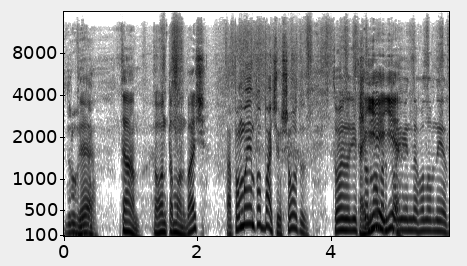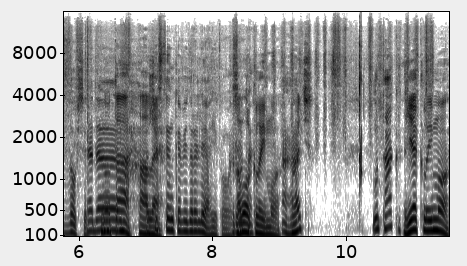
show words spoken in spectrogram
Другий. Де? Там. А вон там он, бач? Та по-моєму побачимо, що тут. То якщо є, номер, є. то він не головний зовсім. Та-да. Ну та, але. частинка від реле якогось. Того клеймо. Ага. Бач? Ну так, Є клеймо.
